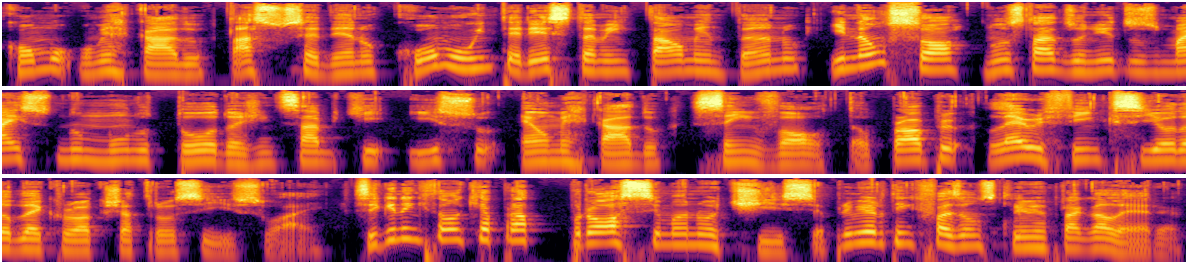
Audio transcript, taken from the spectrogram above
como o mercado está sucedendo, como o interesse também está aumentando, e não só nos Estados Unidos, mas no mundo todo. A gente sabe que isso é um mercado sem volta. O próprio Larry Fink, CEO da BlackRock, já trouxe isso. Ai. Seguindo então aqui para a próxima notícia. Primeiro tem que fazer um disclaimer para a galera.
